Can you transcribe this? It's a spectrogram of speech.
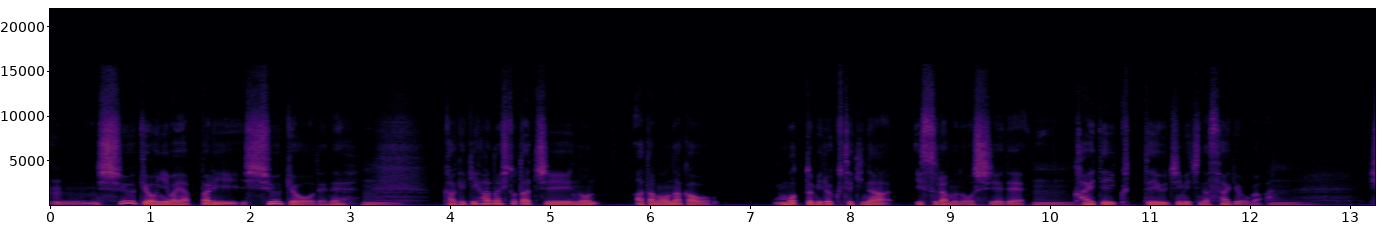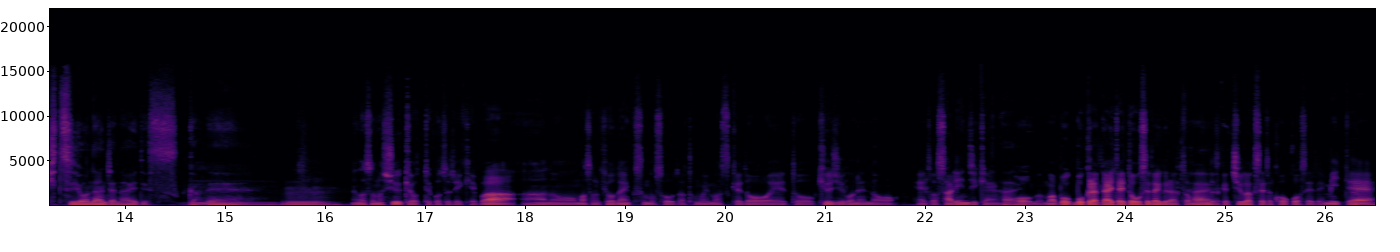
うん、宗教にはやっぱり宗教でねうん。過激派の人たちの頭の中をもっと魅力的なイスラムの教えでうん。変えていくっていう地道な作業がうん。必要なんじゃないですかね。うん。なんかその宗教ってことでいけばあの、まあ、その兄弟 X もそうだと思いますけど、えー、と95年の、えー、とサリン事件、はい。オウム、まあ、ぼ僕ら大体同世代ぐらいだと思うんですけど、中学生と高校生で見て、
